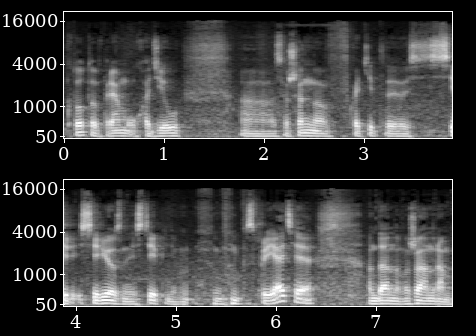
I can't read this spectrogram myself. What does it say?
кто-то прямо уходил а, совершенно в какие-то серьезные степени восприятия данного жанра.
